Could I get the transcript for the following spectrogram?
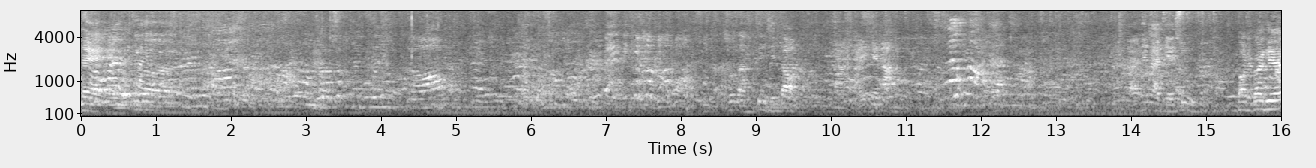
这个。书展进行到哪哪一天啊？哪一天才结束？到礼拜天。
